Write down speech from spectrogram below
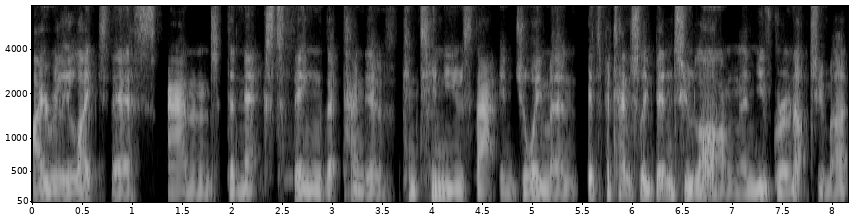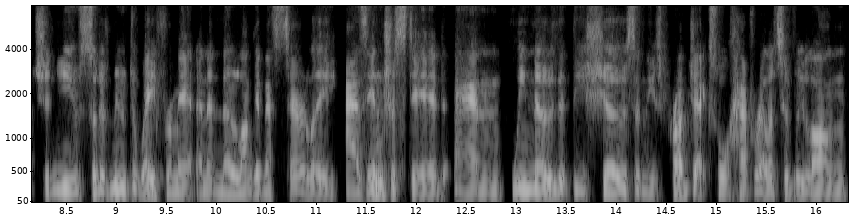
I really liked this. And the next thing that kind of continues that enjoyment, it's potentially been too long and you've grown up too much and you've sort of moved away from it and are no longer necessarily as interested. And we know that these shows and these projects will have relatively long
